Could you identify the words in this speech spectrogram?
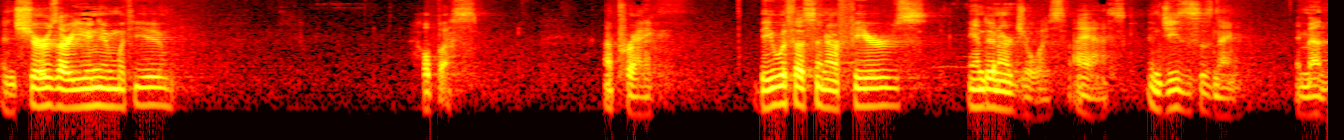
ensures our union with you? Help us. I pray. Be with us in our fears and in our joys, I ask. In Jesus' name, amen.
